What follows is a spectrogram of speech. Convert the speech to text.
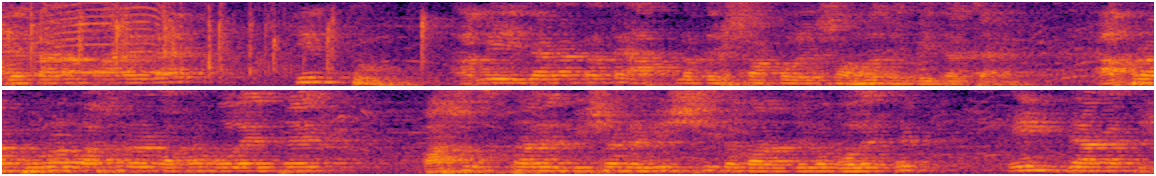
যে তারা পারে না কিন্তু আমি এই জায়গাটাতে আপনাদের সকলের সহযোগিতা চাই। আপনারা পুনর্বাসনের কথা বলেছেন, বাসস্থানের বিষয়টা নিশ্চিত করার জন্য বলেছেন। এই জায়গাটি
